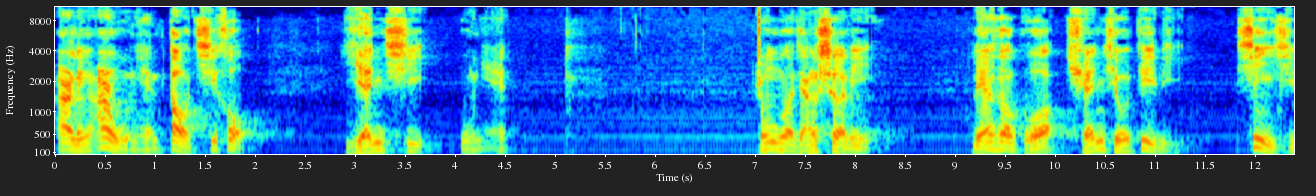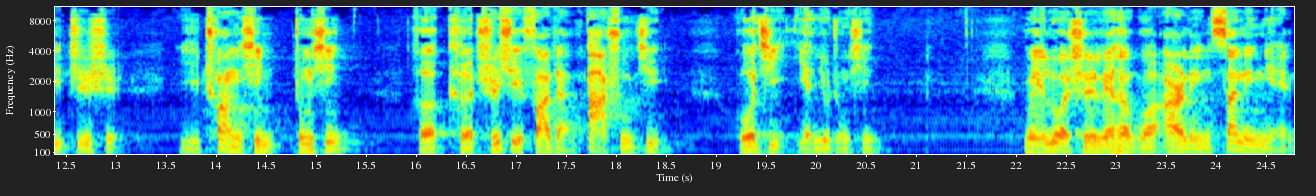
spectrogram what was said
二零二五年到期后延期五年。中国将设立联合国全球地理信息知识与创新中心和可持续发展大数据国际研究中心，为落实联合国2030年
